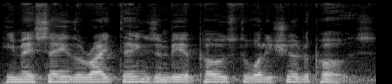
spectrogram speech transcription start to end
He may say the right things and be opposed to what he should oppose.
